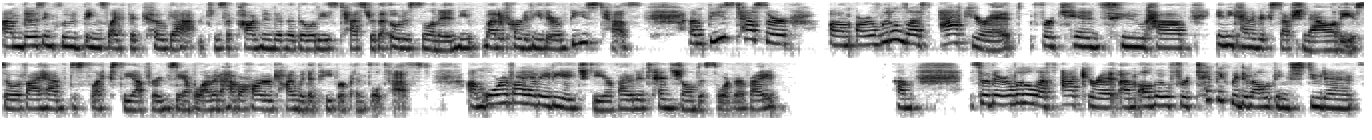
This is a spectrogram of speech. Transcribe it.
Um, those include things like the COGAT, which is a cognitive abilities test, or the Otis Lennon. You might have heard of either of these tests. Um, these tests are um, are a little less accurate for kids who have any kind of exceptionality. So if I have dyslexia, for example, I'm going to have a harder time with a paper pencil test. Um, or if I have ADHD or if I have an attentional disorder, right? Um, so they're a little less accurate, um, although for typically developing students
